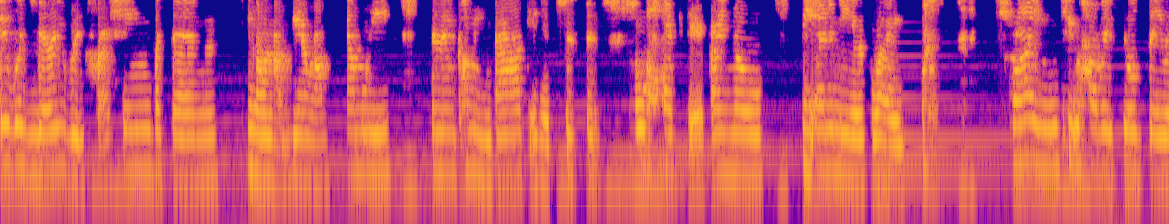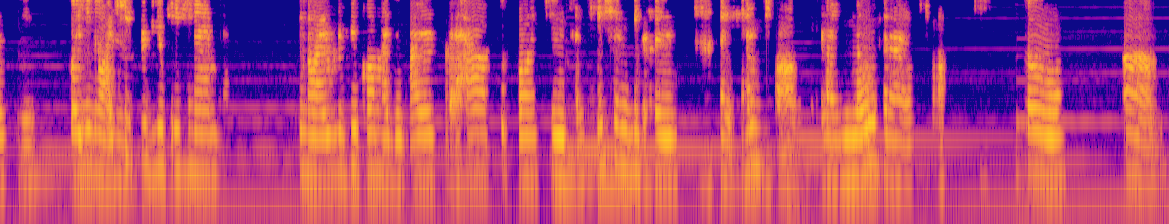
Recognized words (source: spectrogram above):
it was very refreshing, but then, you know, not being around family and then coming back and it's just been so hectic. I know the enemy is like trying to have a field day with me. But you know, I keep rebuking him. You know, I rebuke all my desires that I have to fall into temptation because I am strong and I know that I am strong. So, um,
